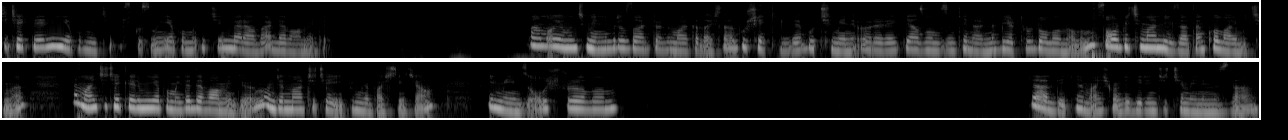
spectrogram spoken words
çiçeklerinin yapımı için, üst kısmının yapımı için beraber devam edelim. Ben oyamın çimenini biraz arttırdım arkadaşlar. Bu şekilde bu çimeni örerek yazmamızın kenarını bir tur dolanalım. Zor bir çimen değil zaten kolay bir çimen. Hemen çiçeklerimin yapımıyla devam ediyorum. Önce nar çiçeği ipimle başlayacağım. İlmeğimizi oluşturalım. Geldik hemen şöyle birinci çimenimizden.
